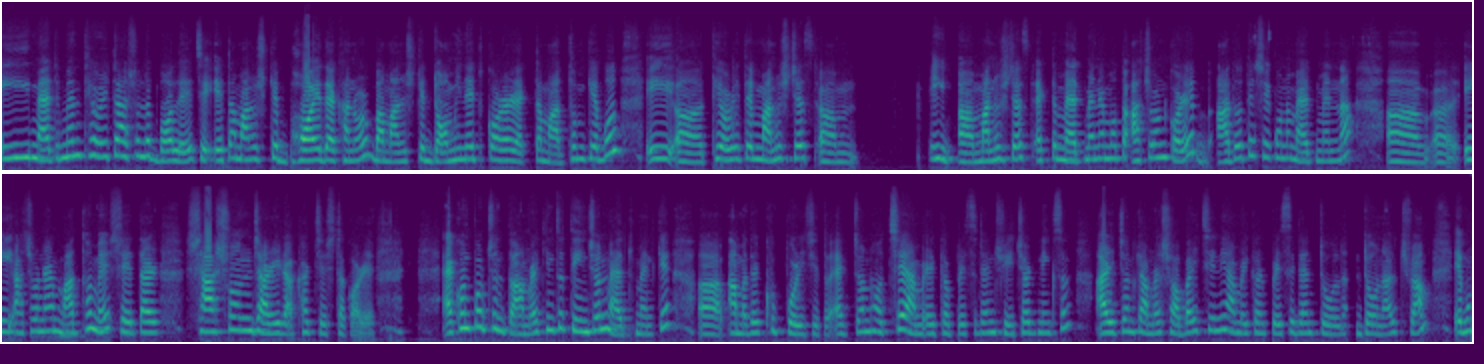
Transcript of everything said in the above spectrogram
এই ম্যাডম্যান থিওরিটা আসলে বলে যে, এটা মানুষকে ভয় দেখানোর বা মানুষকে ডমিনেট করার একটা মাধ্যম কেবল এই থিওরিতে মানুষ জাস্ট এই মানুষ জাস্ট একটা ম্যাডম্যানের মতো আচরণ করে। আদতে সে কোনো ম্যাডম্যান না। এই আচরণের মাধ্যমে সে তার শাসন জারি রাখার চেষ্টা করে। এখন পর্যন্ত আমরা কিন্তু তিনজন ম্যাডম্যানকে আমাদের খুব পরিচিত। একজন হচ্ছে আমেরিকার প্রেসিডেন্ট রিচার্ড নিক্সন, আরেকজনকে আমরা সবাই চিনি, আমেরিকার প্রেসিডেন্ট ডোনাল্ড ট্রাম্প এবং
